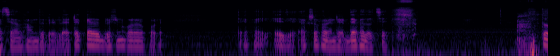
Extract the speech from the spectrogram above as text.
আছে, আলহামদুলিল্লাহ। এটা ক্যালিব্রেশন করার পরে। দেখাই, এই যে একশো ফারেনহাইট দেখা যাচ্ছে। তো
